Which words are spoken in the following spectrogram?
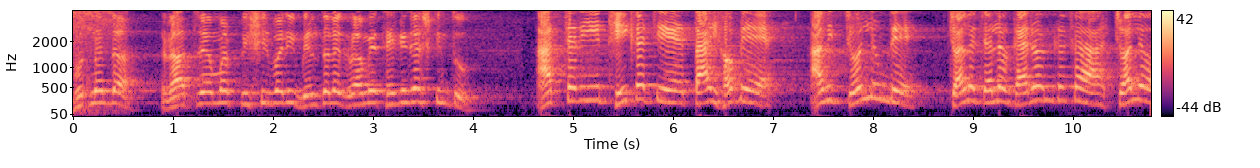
ভূতনাথ দা রাত্রে আমার পিসির বাড়ি বেলতলা গ্রামে থেকে যাস কিন্তু। আচ্ছা রে ঠিক আছে তাই হবে। আমি চললুম রে। চলো চলো গারন কাকা চলো।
